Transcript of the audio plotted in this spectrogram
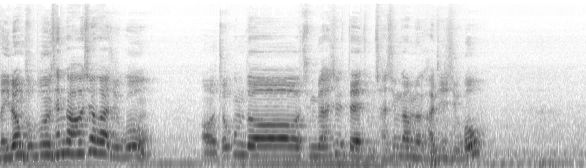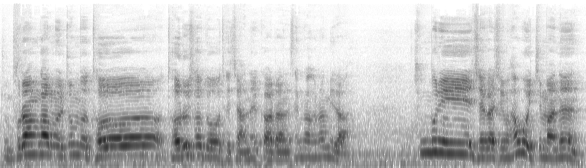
이런 부분 생각하셔가지고 어, 조금 더 준비하실 때 좀 자신감을 가지시고 좀 불안감을 좀더 덜, 덜으셔도 되지 않을까라는 생각을 합니다. 충분히 제가 지금 하고 있지만은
